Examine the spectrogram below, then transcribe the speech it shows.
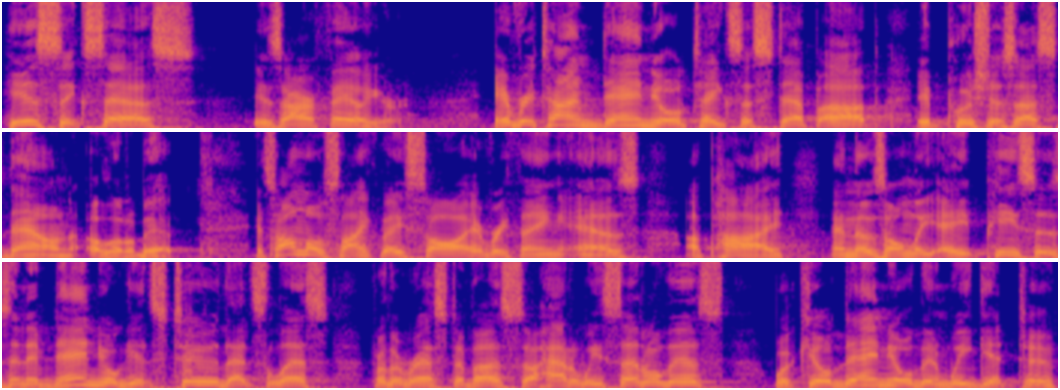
his success is our failure. Every time Daniel takes a step up, it pushes us down a little bit. It's almost like they saw everything as a pie and those only eight pieces. And if Daniel gets two, that's less for the rest of us. So, how do we settle this? We'll kill Daniel, then we get to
